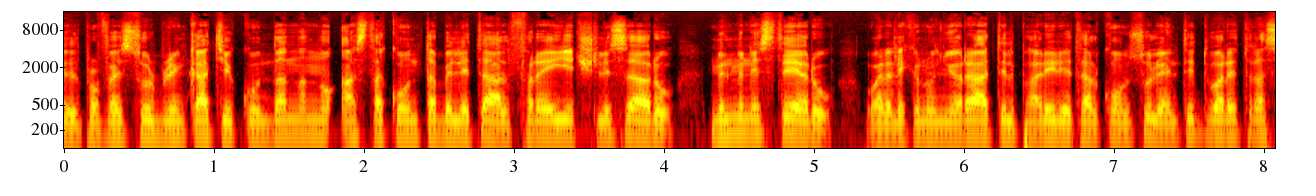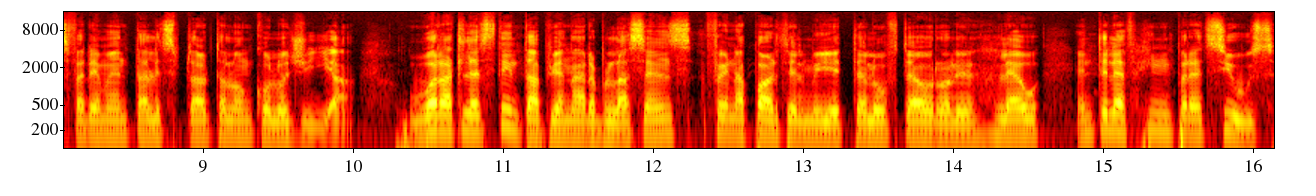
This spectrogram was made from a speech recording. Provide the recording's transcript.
Il-Professur Brincat jikkundanna n-nuqqas ta' kontabilità għall-frejjiċ li saru mill-Ministeru wara li kienu injorati l-pariri tal-konsulenti dwar it-trasferiment tal-Isptar tal-Onkoloġija. Wara tliet snin ta' ppjanar bla sens, fejn apparti l-mijiet t'eluf t'ewro li nħlew, intilef ħin prezzjuż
